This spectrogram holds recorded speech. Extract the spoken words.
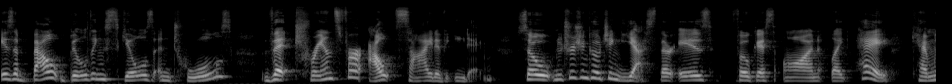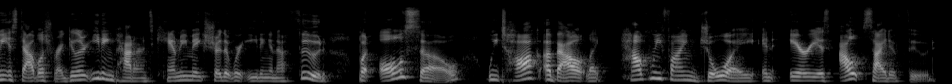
is about building skills and tools that transfer outside of eating. So, nutrition coaching, yes, there is focus on like, hey, can we establish regular eating patterns? Can we make sure that we're eating enough food? But also, we talk about like how can we find joy in areas outside of food?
